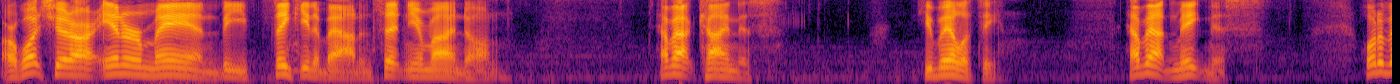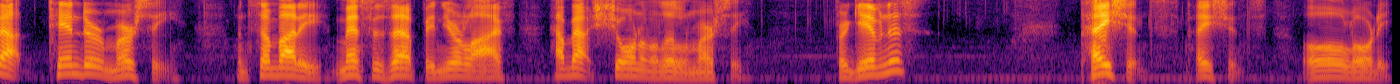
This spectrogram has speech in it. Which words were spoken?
Or what should our inner man be thinking about and setting your mind on? How about kindness? Humility? How about meekness? What about tender mercy? When somebody messes up in your life, how about showing them a little mercy? Forgiveness? Patience. Patience. Oh, Lordy.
